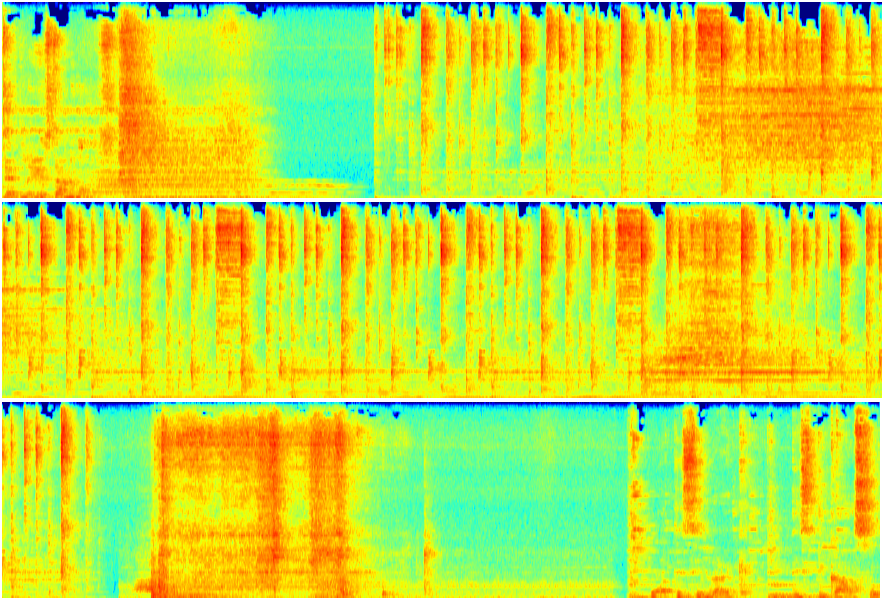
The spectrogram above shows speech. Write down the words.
deadliest animals. like, this Picasso?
